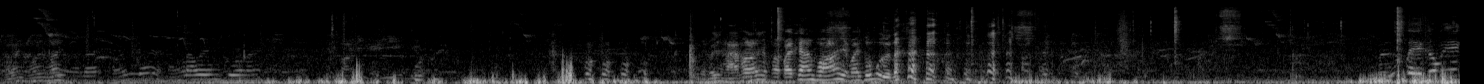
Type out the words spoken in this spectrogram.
เอาไว้เอาไว้เอาไว้ ของเราเองกลัวไหม อย่าไป หาเขาแล้วอย่าไปแค่นั้นพอนะอย่าไปซุ้มอื่นนะหรือเบรกเขาอีก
